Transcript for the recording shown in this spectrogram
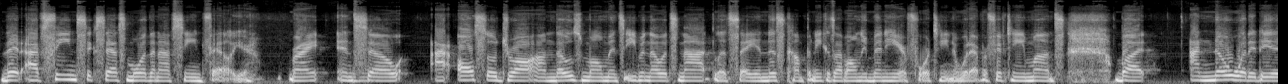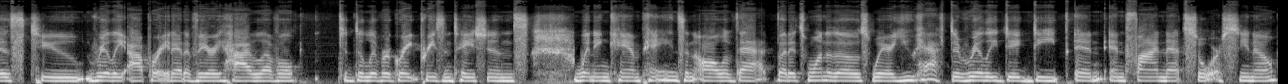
that I've seen success more than I've seen failure, right? And mm-hmm. so I also draw on those moments, even though it's not, let's say, in this company, because I've only been here 14 or whatever, 15 months, but I know what it is to really operate at a very high level to deliver great presentations, winning campaigns and all of that. But it's one of those where you have to really dig deep and, and find that source, you know,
